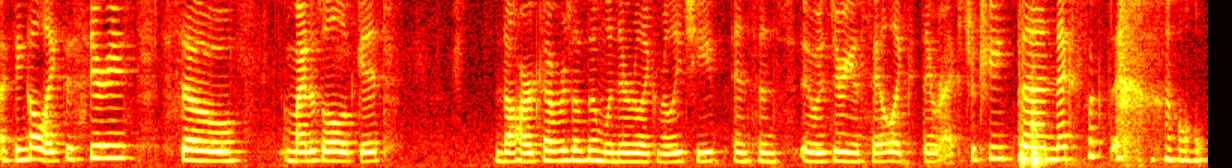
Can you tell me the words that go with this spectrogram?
I think I'll like this series. So might as well get the hardcovers of them when they were like really cheap and since it was during a sale like they were extra cheap. The next book oh.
